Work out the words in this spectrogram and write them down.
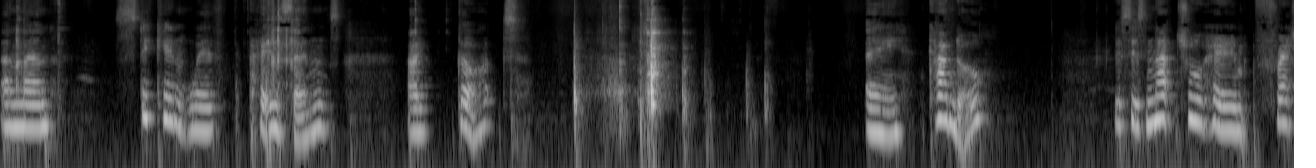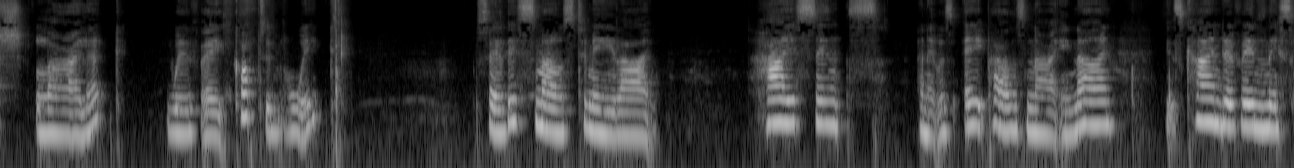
And then sticking with HomeSense I got a candle this is Natural Home Fresh Lilac with a cotton wick. So this smells to me like hyacinths and it was £8.99. It's kind of in this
